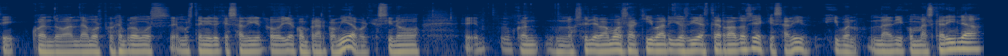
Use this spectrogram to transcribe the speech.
Sí, cuando andamos, por ejemplo, hemos, tenido que salir hoy a comprar comida, porque si no, eh, no sé, llevamos aquí varios días cerrados y hay que salir. Y bueno, nadie con mascarilla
